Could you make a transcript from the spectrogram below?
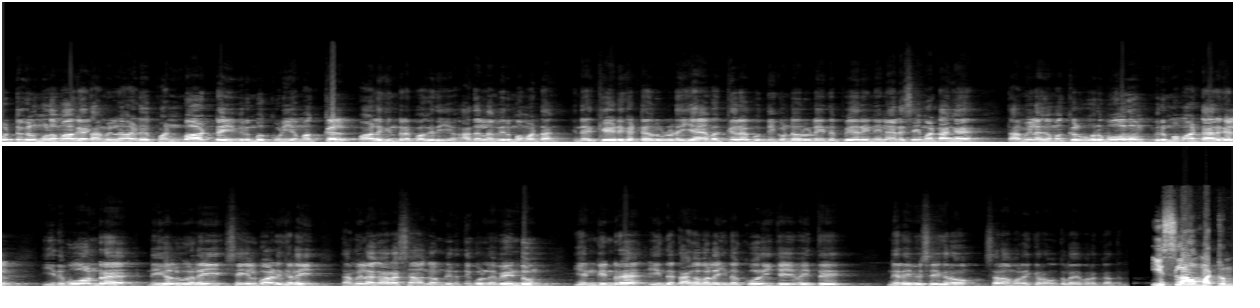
ஓட்டுகள் மூலமாக தமிழ்நாடு பண்பாட்டை விரும்பக்கூடிய மக்கள் வாழுகின்ற பகுதியும் அதெல்லாம் விரும்ப மாட்டாங்க. இந்த கேடு கட்டவர்களுடைய வக்கிர புத்தி கொண்டவர்களை இந்த பேரணியில என்ன செய்ய மாட்டாங்க? தமிழக மக்கள் ஒருபோதும் விரும்ப மாட்டார்கள். இது போன்ற நிகழ்வுகளை செயல்பாடுகளை தமிழக அரசாங்கம் நிறுத்தி கொள்ள வேண்டும் என்கின்ற இந்த தகவலை இந்த கோரிக்கையை வைத்து நிறைவு செய்கிறோம். சலாம் அலைக்கும் வரமத்துல்லாஹி வரகாத்து இஸ்லாம் மற்றும்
